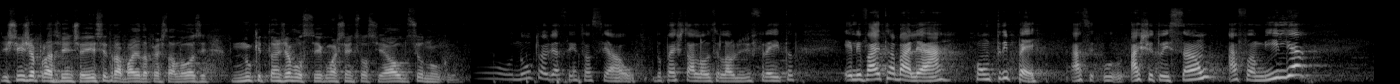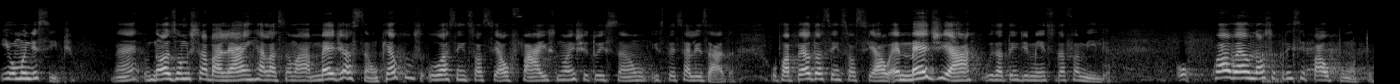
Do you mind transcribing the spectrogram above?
Distinja para a gente aí esse trabalho da Pestalozzi no que tange a você como assistente social do seu núcleo. O núcleo de assistência social do Pestalozzi Lauro de Freitas, ele vai trabalhar com o tripé, a instituição, a família e o município. Né? Nós vamos trabalhar em relação à mediação, que é o que o assistente social faz numa instituição especializada. O papel do assistente social é mediar os atendimentos da família. O, qual é o nosso principal ponto?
